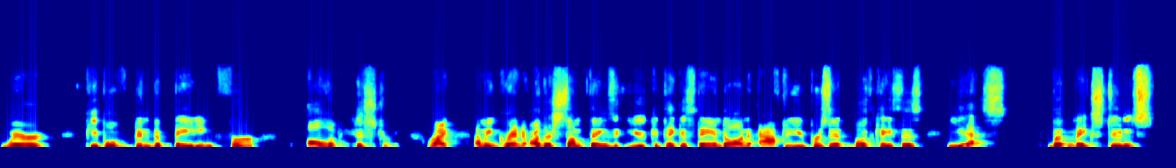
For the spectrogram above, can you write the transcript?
where people have been debating for all of history, right? I mean, granted, are there some things that you could take a stand on after you present both cases? Yes. But make students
